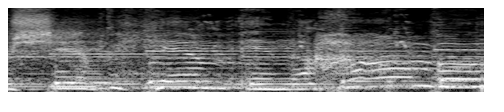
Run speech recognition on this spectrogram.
worship him in humble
